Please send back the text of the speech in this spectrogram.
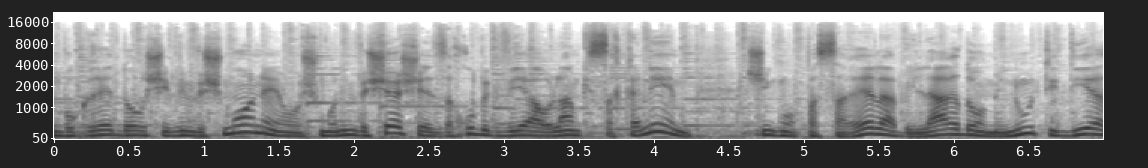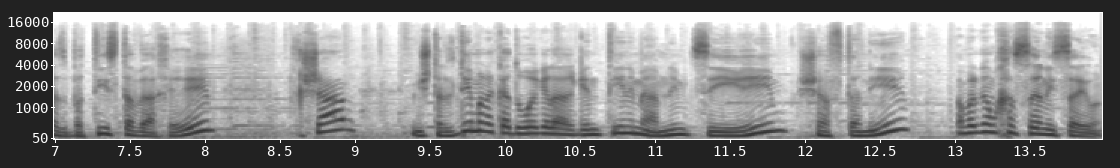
בוגרי דור 78 או 86 שזכו בגביע העולם כשחקנים, אנשים כמו פסרלה, בילארדו, מנוטי, דיאז, בטיסטה ואחרים, עכשיו משתלטים על הכדורגל הארגנטיני מאמנים צעירים, שאפתניים, אבל גם חסרי ניסיון.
